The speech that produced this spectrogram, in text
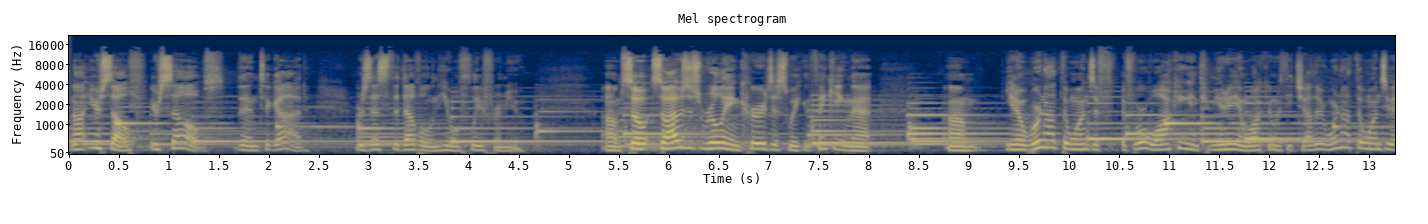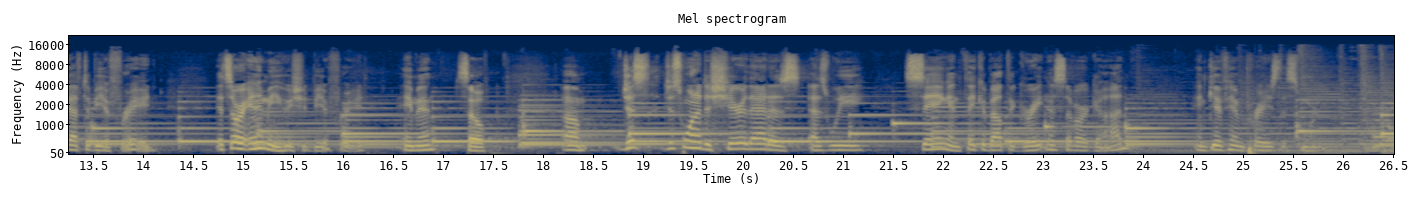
not yourself, yourselves, then to God. Resist the devil and he will flee from you. Um, so, so I was just really encouraged this week in thinking that, um, you know, we're not the ones, if, if we're walking in community and walking with each other, we're not the ones who have to be afraid. It's our enemy who should be afraid. Amen. So, um, just just wanted to share that as as we sing and think about the greatness of our God, and give Him praise this morning.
